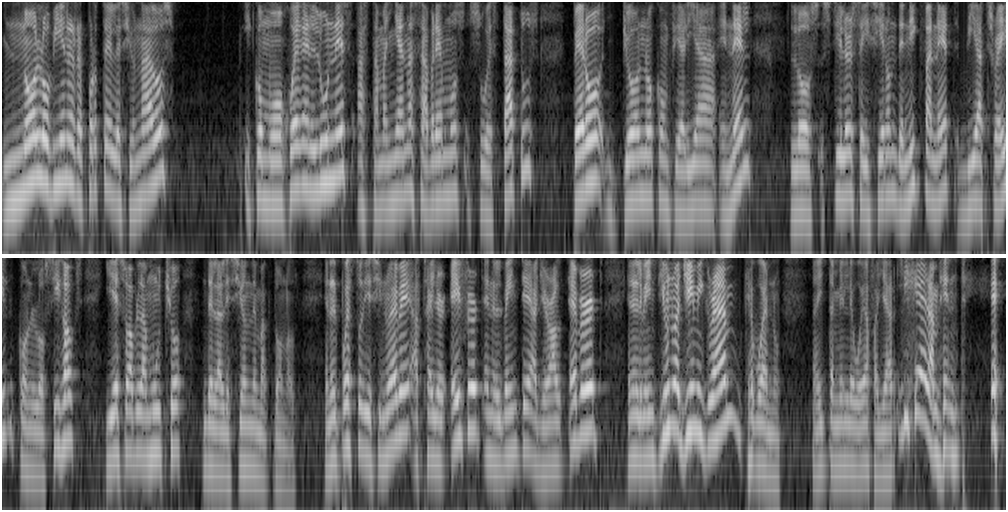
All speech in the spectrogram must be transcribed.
No lo vi en el reporte de lesionados. Y como juega en lunes, hasta mañana sabremos su estatus. Pero yo no confiaría en él. Los Steelers se hicieron de Nick Vanette vía trade con los Seahawks y eso habla mucho de la lesión de McDonald. En el puesto 19 a Tyler Eifert, en el 20 a Gerald Everett, en el 21 a Jimmy Graham, que bueno, ahí también le voy a fallar ligeramente,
